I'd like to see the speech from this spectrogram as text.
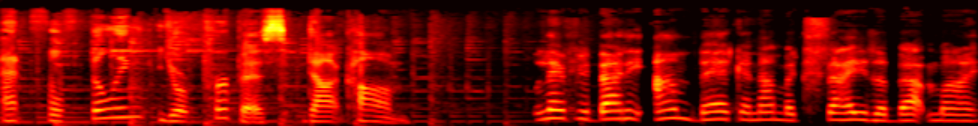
at fulfillingyourpurpose.com. Well, everybody, I'm back and I'm excited about my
